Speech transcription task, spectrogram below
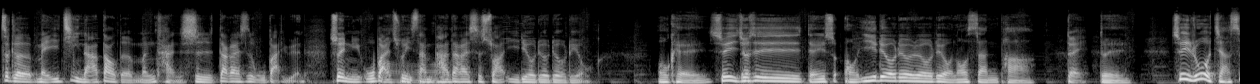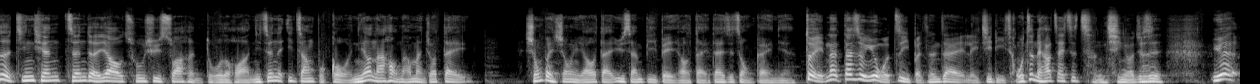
这个每一季拿到的门槛是大概是五百元，所以你五百除以三趴，大概是刷一六六六六。OK，所以就是等于说哦一六六六六，然后三趴。对对，所以如果假设今天真的要出去刷很多的话，你真的一张不够，你要拿好拿满就要带。熊本熊也要带，玉山必备也要带，带是这种概念。对，那但是因为我自己本身在累积里程，我真的要再次澄清哦，就是因为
